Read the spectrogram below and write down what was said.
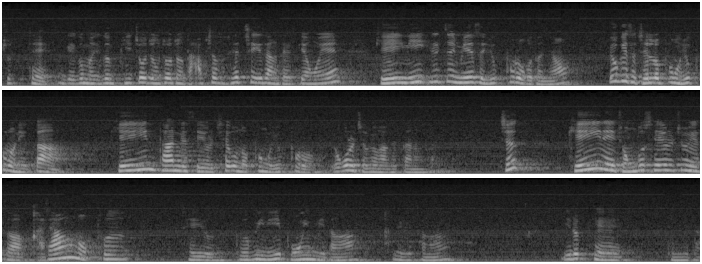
주택. 그러니까 이건 비조정, 조정 다 합쳐서 세 채 이상 될 경우에 개인이 1.2에서 6%거든요. 여기서 제일 높은 건 6%니까 개인 단위 세율 최고 높은 건 6%. 요거를 적용하겠다는 거예요. 즉, 개인의 종부세율 중에서 가장 높은 세율, 법인이 봉입니다. 여기서는. 이렇게 됩니다.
